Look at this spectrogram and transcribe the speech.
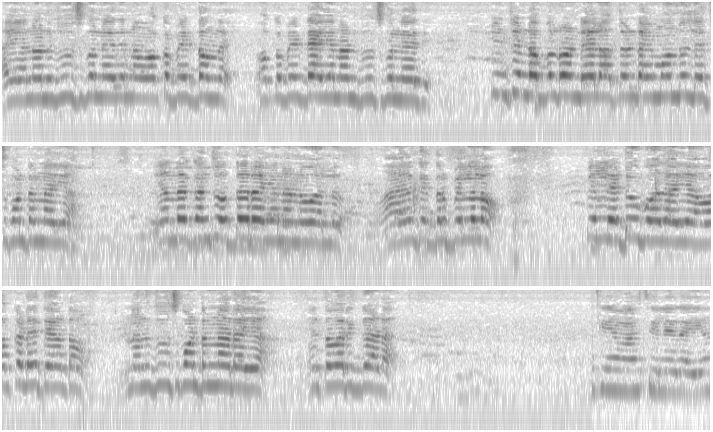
అయ్యా నన్ను చూసుకునేది నా ఒక్క బిడ్డ ఉంది. ఒక్క బిడ్డ అయ్యా నన్ను చూసుకునేది. పింఛన్ డబ్బులు రెండేళ్ళు వస్తుంటాయి మందులు తెచ్చుకుంటున్నాయ్యా. ఎంతకని చూస్తారు అయ్యా నన్ను వాళ్ళు? ఆయనకి ఇద్దరు పిల్లలు. పిల్ల ఎటు పోదయ్యా? ఒక్కడే తేవటం నన్ను చూసుకుంటున్నారు అయ్యా ఇంతవరకు గాడ. ఏం ఆస్తి లేదయ్యా.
